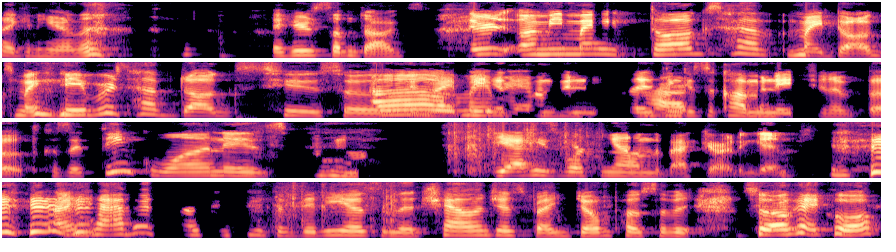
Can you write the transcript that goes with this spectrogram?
I can hear them. I hear some dogs. There, I mean, my dogs have my dogs. My neighbors have dogs too, so it Oh, might be a combination. I think it's a combination of both because I think one is, Mhm. yeah, he's working out in the backyard again. I have it so I can see the videos and the challenges, but I don't post the video. So okay, cool.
